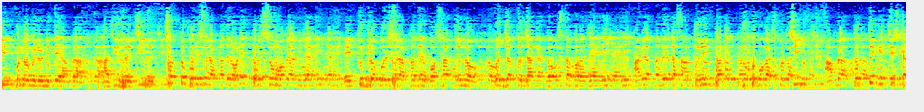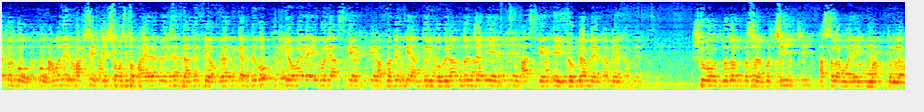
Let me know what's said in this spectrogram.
ঈদ পুণ্যমিলনীতে আমরা হাজির হয়েছি। ছোট্ট পরিসরে আপনাদের অনেক পরিশ্রম হবে, আমি জানি। এই ক্ষুদ্র পরিসরে আপনাদের বসার জন্য পর্যাপ্ত জায়গার ব্যবস্থা যায়নি। আমি আপনাদের কাছে আন্তরিকভাবে দুঃখ প্রকাশ করছি। আমরা প্রত্যেকে চেষ্টা করব আমাদের পাশে যে সমস্ত ভাইরা রয়েছেন, তাদেরকে অগ্রাধিকার দেব। প্রিয় ভাইরা এই বলে আজকে আপনাদেরকে আন্তরিক অভিনন্দন জানিয়ে আজকের এই প্রোগ্রামের শুভ উদ্বোধন ঘোষণা করছি। আসসালামু আলাইকুম রহমতুল্লাহ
